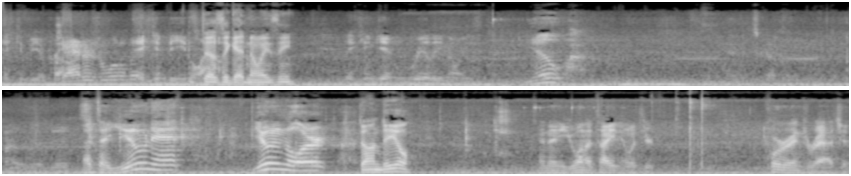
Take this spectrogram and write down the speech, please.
it can be a problem. Chatters a little bit. It can be loud. Does it get noisy? It can get really noisy. Yo. It's got the, the pilot real good. That's a unit. Unit alert. Done deal. And then you want to tighten it with your quarter inch ratchet.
